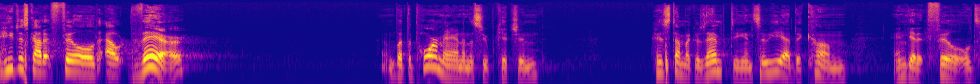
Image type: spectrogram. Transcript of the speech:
He just got it filled out there. But the poor man in the soup kitchen, his stomach was empty, and so he had to come and get it filled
